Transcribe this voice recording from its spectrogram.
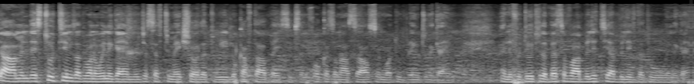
yeah, I mean, there's two teams that want to win a game. We just have to make sure that we look after our basics and focus on ourselves and what we bring to the game. And if we do it to the best of our ability, I believe that we will win the game.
